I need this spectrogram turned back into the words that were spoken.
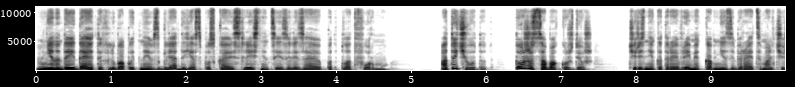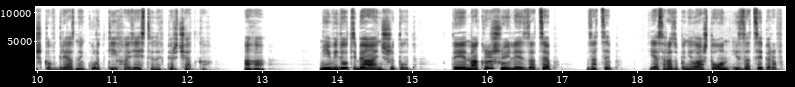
Мне надоедают их любопытные взгляды, я спускаюсь с лестницы и залезаю под платформу. «А ты чего тут? Тоже собаку ждешь? Через некоторое время ко мне забирается мальчишка в грязной куртке и хозяйственных перчатках. «Ага. Не видел тебя, Аньши, тут. Ты на крышу или зацеп?» «Зацеп». Я сразу поняла, что он из зацеперов,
